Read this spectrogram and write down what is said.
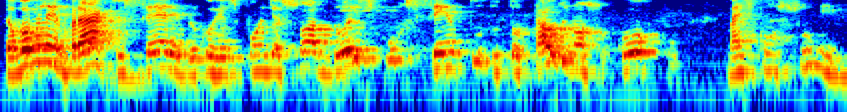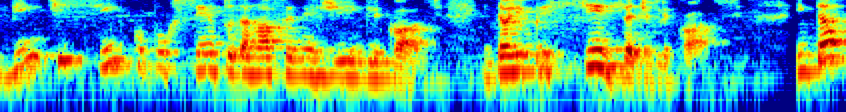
Então, vamos lembrar que o cérebro corresponde a só 2% do total do nosso corpo, mas consome 25% da nossa energia em glicose. Então, ele precisa de glicose. Então,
